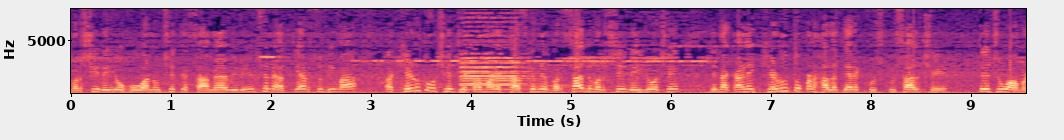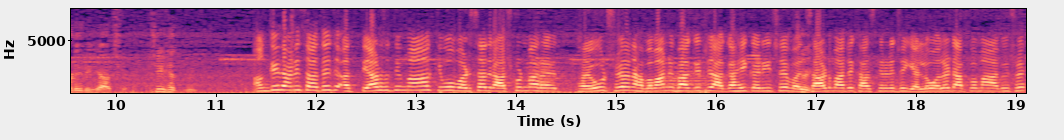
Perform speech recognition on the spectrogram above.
વરસી રહ્યો હોવાનું છે તે સામે આવી રહ્યું છે અને અત્યાર સુધીમાં ખેડૂતો છે જે પ્રમાણે ખાસ કરીને વરસાદ વરસી રહ્યો છે તેના કારણે ખેડૂતો પણ હાલ અત્યારે ખુશખુશાલ છે તે જોવા મળી રહ્યા છે. જી હેતવી. અંકિત આની સાથે જ અત્યાર સુધીમાં કેવો વરસાદ રાજકોટમાં થયો છે અને હવામાન વિભાગે જે આગાહી કરી છે વલસાડ માટે ખાસ કરીને જે યલો એલર્ટ આપવામાં આવ્યું છે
